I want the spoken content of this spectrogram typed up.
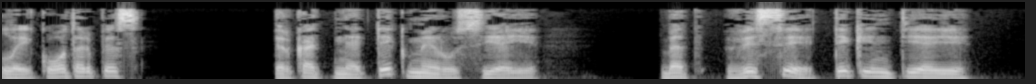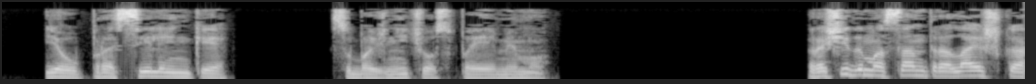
laikotarpis ir kad ne tik mirusieji, bet visi tikintieji jau prasilenkė su bažnyčios paėmimu. Rašydamas antrą laišką,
